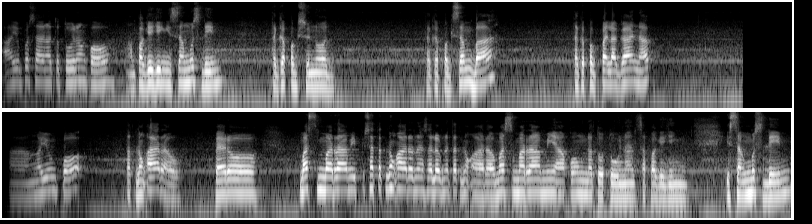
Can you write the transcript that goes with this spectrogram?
Ayon po sa natutunan ko, ang pagiging isang Muslim, tagapagsunod, tagapagsamba, tagapagpalaganap. Ah, ngayon po, tatlong araw. Pero mas marami, sa tatlong araw na, sa loob ng tatlong araw, mas marami akong natutunan sa pagiging isang Muslim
